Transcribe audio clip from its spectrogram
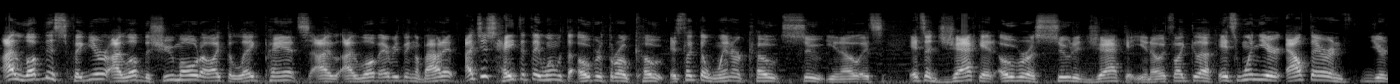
I love this figure. I love the shoe mold. I like the leg pants. I, I love everything about it. I just hate that they went with the overthrow coat. It's like the winter coat suit, you know? It's it's a jacket over a suited jacket, you know? It's like the, it's when you're out there in your,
